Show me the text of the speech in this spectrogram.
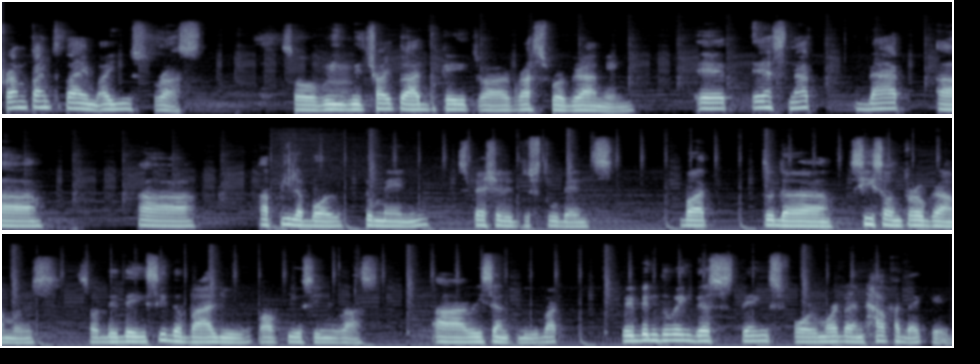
from time to time I use Rust. So we, we try to advocate uh, Rust programming. It is not that uh, uh, appealable to many, especially to students, but to the seasoned programmers. So did they see the value of using Rust uh, recently? But we've been doing these things for more than half a decade.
